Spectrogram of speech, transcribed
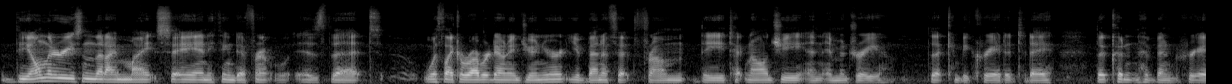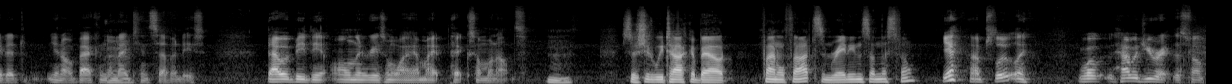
The only reason that I might say anything different is that with like a Robert Downey Jr., you benefit from the technology and imagery that can be created today that couldn't have been created, you know, back in the mm-hmm. 1970s. That would be the only reason why I might pick someone else. Mm-hmm. So, should we talk about final thoughts and ratings on this film? Yeah, absolutely. Well, how would you rate this film?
